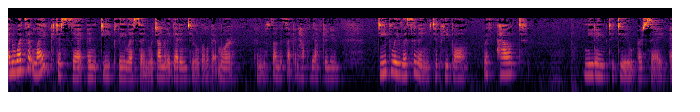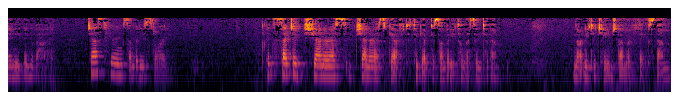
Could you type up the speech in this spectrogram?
And what's it like to sit and deeply listen, which I'm going to get into a little bit more on the second half of the afternoon. Deeply listening to people without needing to do or say anything about it. Just hearing somebody's story. It's such a generous, generous gift to give to somebody to listen to them. Not need to change them or fix them.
